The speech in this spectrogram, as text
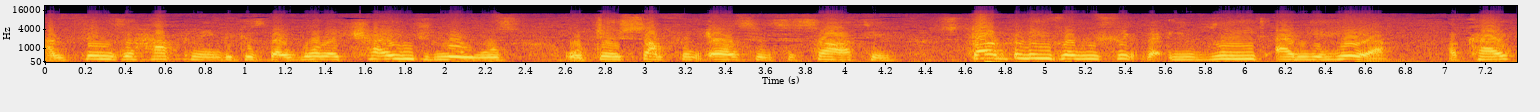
and things are happening because they want to change laws or do something else in society. So don't believe everything that you read and you hear, okay?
